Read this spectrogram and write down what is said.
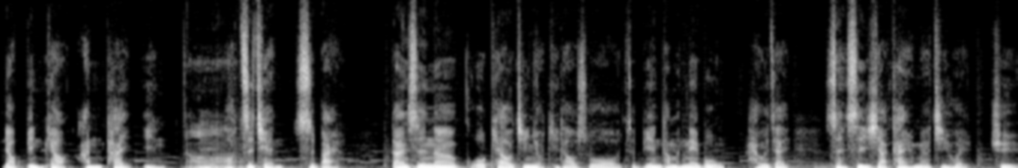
要并跳安泰银哦，之前失败了，但是呢，国票金有提到说这边他们内部还会再。审视一下，看有没有机会去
